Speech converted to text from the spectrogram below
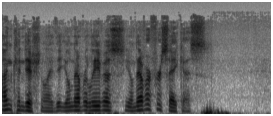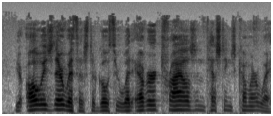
Unconditionally, that you'll never leave us, you'll never forsake us. You're always there with us to go through whatever trials and testings come our way.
